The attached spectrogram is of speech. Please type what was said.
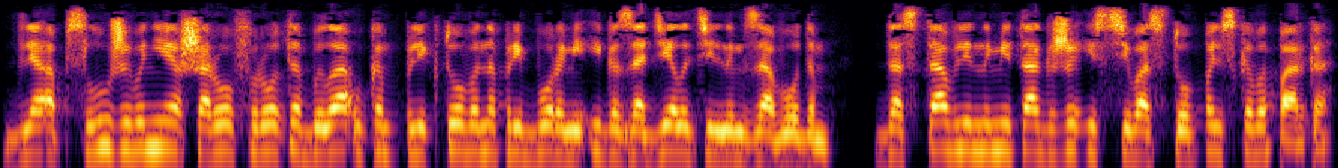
Для обслуживания шаров рота была укомплектована приборами и газоделательным заводом, доставленными также из Севастопольского парка.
